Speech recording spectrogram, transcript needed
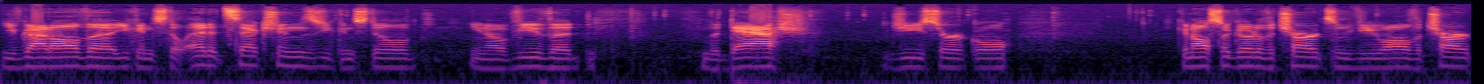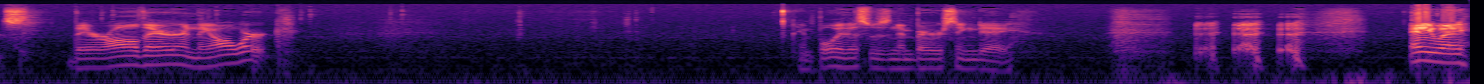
You've got all the you can still edit sections, you can still, you know, view the the dash G circle. You can also go to the charts and view all the charts. They're all there and they all work. And boy, this was an embarrassing day. anyway,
